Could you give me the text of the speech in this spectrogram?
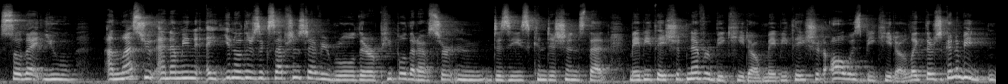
so that you unless you and i mean eh, you know there's exceptions to every rule. There are people that have certain disease conditions that maybe they should never be keto. Maybe they should always be keto. Like there's going to be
